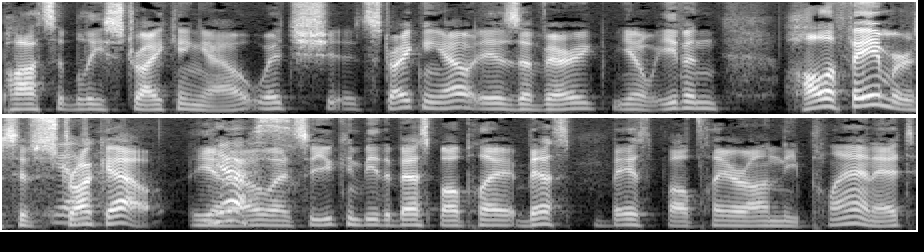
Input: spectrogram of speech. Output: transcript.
possibly striking out which striking out is a very you know even hall of famers have struck out you Yes. know and so you can be the best ball player best baseball player on the planet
